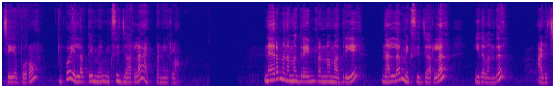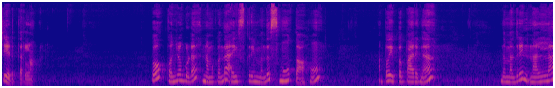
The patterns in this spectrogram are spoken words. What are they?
செய்ய போகிறோம் அப்போது எல்லாத்தையுமே மிக்ஸி ஜாரில் ஆட் பண்ணிடலாம் நேரமாக நம்ம கிரைண்ட் பண்ண மாதிரியே நல்லா மிக்ஸி ஜாரில் இதை வந்து அடித்து எடுத்துடலாம் இப்போது கொஞ்சம் கூட நமக்கு வந்து ஐஸ்கிரீம் வந்து ஸ்மூத் ஆகும். அப்போது இப்போ பாருங்கள் இந்த மாதிரி நல்லா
